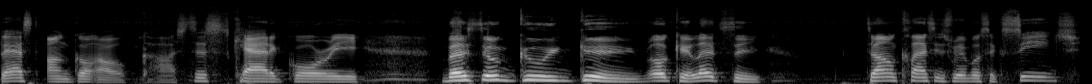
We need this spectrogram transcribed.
best ongoing. Oh gosh, this category, best ongoing game. Okay, let's see. Tom Clancy's Rainbow Six Siege.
